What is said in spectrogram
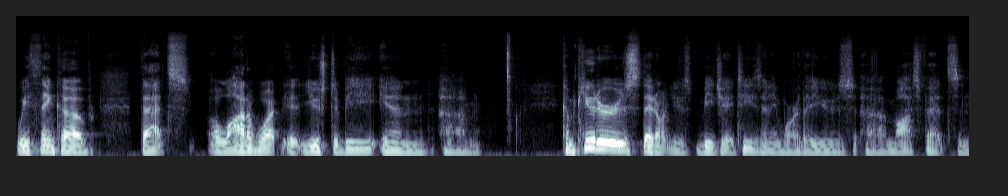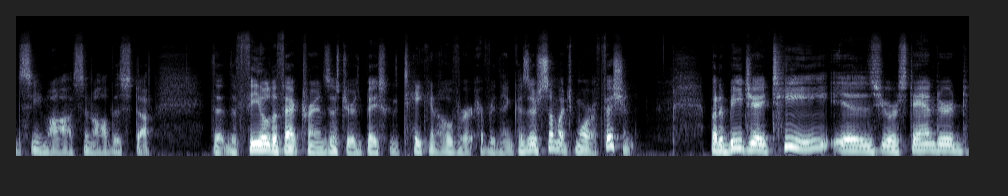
we think of. That's a lot of what it used to be in um, computers. They don't use BJTs anymore. They use uh, MOSFETs and CMOS and all this stuff the, the field effect transistor has basically taken over everything because they're so much more efficient. But a BJT is your standard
